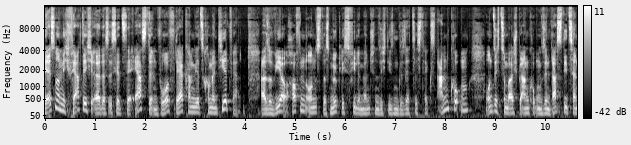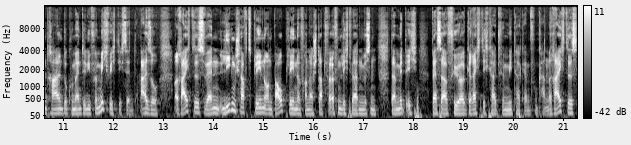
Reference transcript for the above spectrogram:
Der ist noch nicht fertig, äh, das ist jetzt der erste Entwurf, der kann jetzt kommentiert werden. Also wir hoffen uns, dass möglichst viele Menschen sich diesen Gesetzestext angucken und sich zum Beispiel angucken, sind das die zentralen Dokumente, die für mich wichtig sind. Also reicht es, wenn Liegenschaftspläne und Baupläne von der Stadt veröffentlicht werden müssen, damit ich besser für Gerechtigkeit für Mieter kämpfen kann? Reicht es,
